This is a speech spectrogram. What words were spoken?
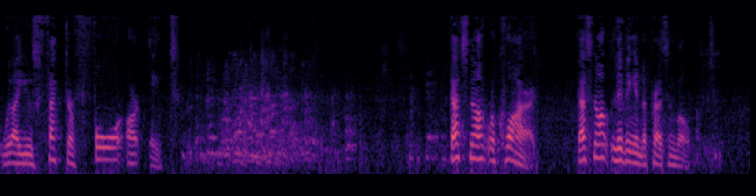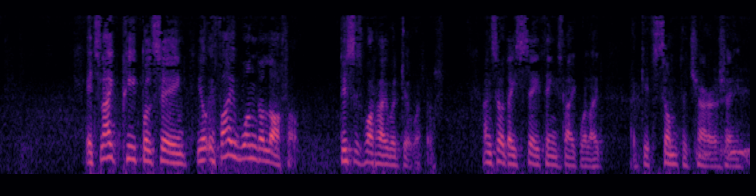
will I use factor four or eight? That's not required. That's not living in the present moment. It's like people saying, you know, if I won the lotto, this is what I would do with it. And so they say things like, well, I'd, I'd give some to charity,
